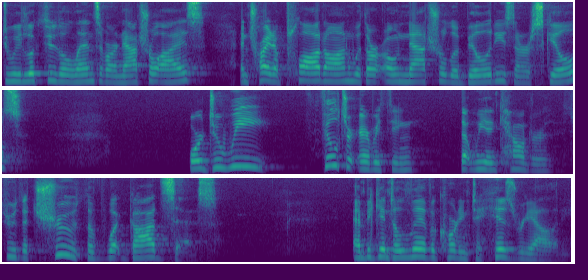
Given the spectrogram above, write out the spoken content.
Do we look through the lens of our natural eyes and try to plod on with our own natural abilities and our skills? Or do we filter everything that we encounter through the truth of what God says and begin to live according to His reality?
